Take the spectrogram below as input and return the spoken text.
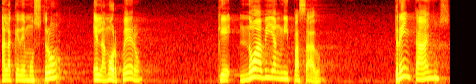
a la que demostró el amor, pero que no habían ni pasado 30 años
